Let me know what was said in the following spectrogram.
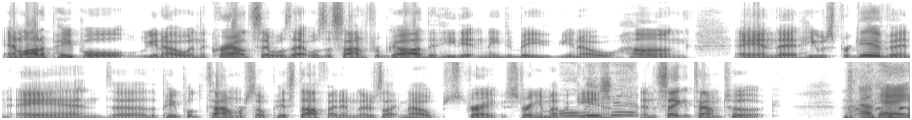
and a lot of people you know in the crowd said well that was a sign from god that he didn't need to be you know hung and that he was forgiven and uh, the people at the time were so pissed off at him there's like no string string him up Holy again shit. and the second time took Okay,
